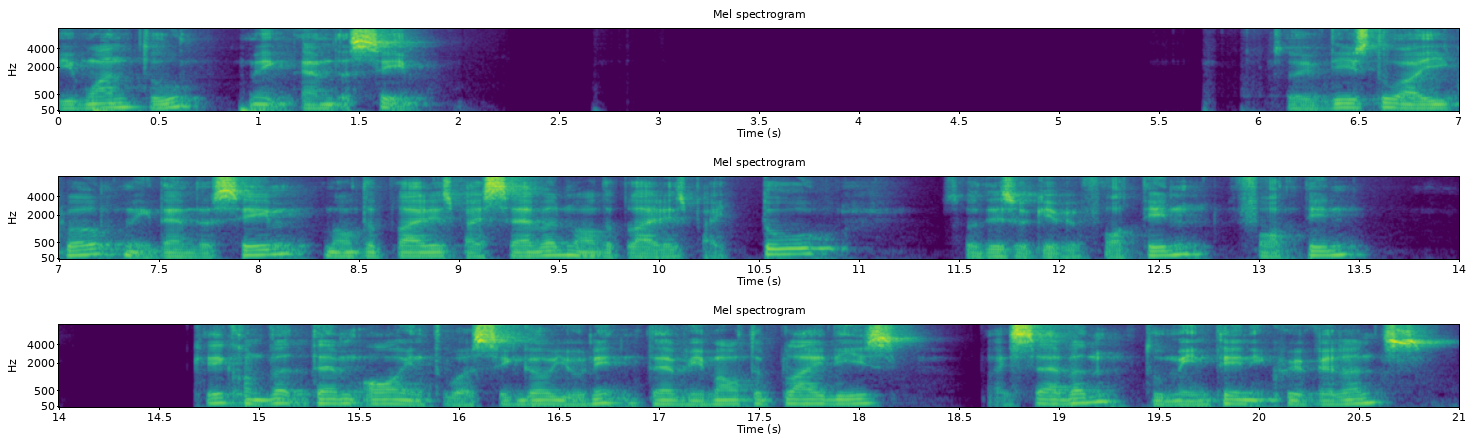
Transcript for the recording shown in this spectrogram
we want to make them the same. So if these two are equal, make them the same. Multiply this by 7, multiply this by 2. So this will give you 14, 14. Okay, convert them all into a single unit. Then we multiply these by 7 to maintain equivalence.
